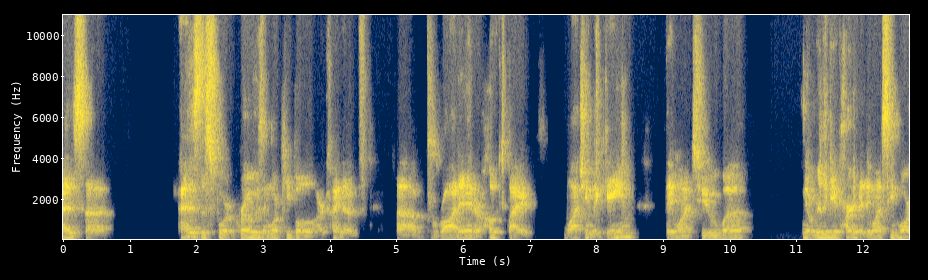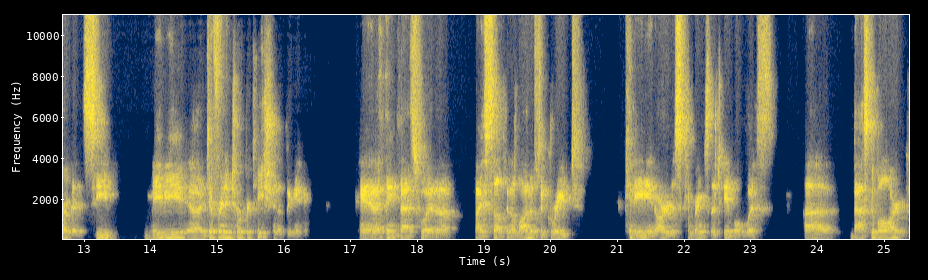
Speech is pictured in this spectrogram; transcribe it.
as uh, as the sport grows and more people are kind of uh, brought in or hooked by watching the game, they want to uh, you know really be a part of it. They want to see more of it, see maybe a different interpretation of the game. And I think that's what uh, myself and a lot of the great Canadian artists can bring to the table with uh, basketball art,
